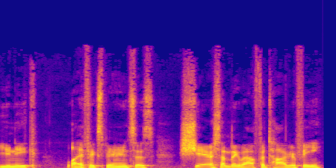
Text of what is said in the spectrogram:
unique life experiences share something about photography,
